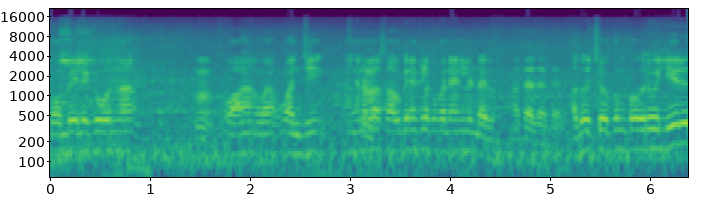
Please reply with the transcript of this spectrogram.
ബോംബെയിലേക്ക് പോകുന്ന വഞ്ചി അങ്ങനെയുള്ള സൗകര്യങ്ങളൊക്കെ പൊന്നാനിയിലുണ്ടായിരുന്നു. അത് വെച്ച് നോക്കുമ്പോൾ ഒരു വലിയൊരു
